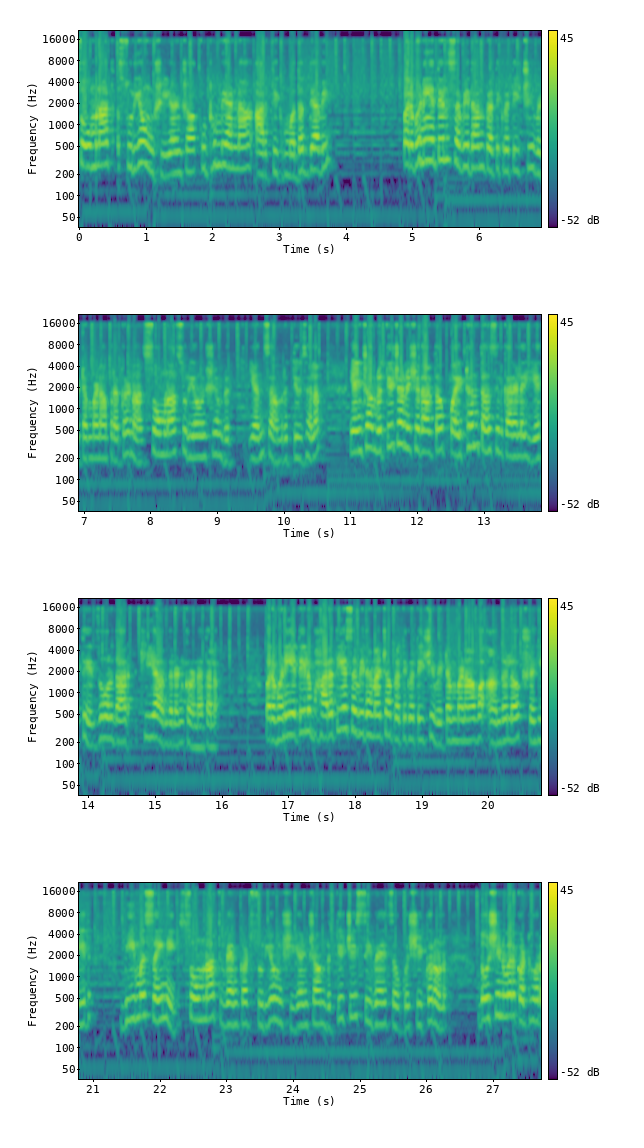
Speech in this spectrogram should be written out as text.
सोमनाथ सूर्यवंशी यांच्या कुटुंबियांना आर्थिक मदत द्यावी. परभणी येथील संविधान प्रतिकृतीची विटंबना प्रकरणात सोमनाथ सूर्यवंशी मृत यांचा मृत्यू झाला. यांच्या मृत्यूच्या निषेधार्थ पैठण तहसील कार्यालय येथे जोरदार ठिय्या आंदोलन करण्यात आलं. परभणी येथील भारतीय संविधानाच्या प्रतिकृतीची विटंबना व आंदोलक शहीद भीमसैनिक सोमनाथ व्यंकट सूर्यवंशी यांच्या मृत्यूची सीबीआय चौकशी करून दोषींवर कठोर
